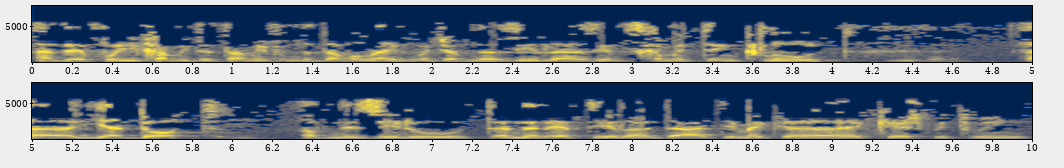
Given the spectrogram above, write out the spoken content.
And therefore, you're coming to tell me from the double language of nazir lehazir, it's coming to include uh, yadot of nizirut. And then after you learn that, you make a hekesh between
